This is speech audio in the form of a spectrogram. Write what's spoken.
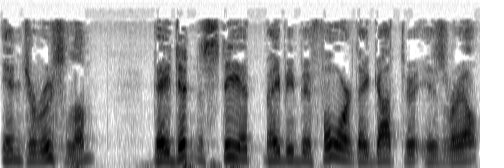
in Jerusalem. They didn't see it maybe before they got to Israel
